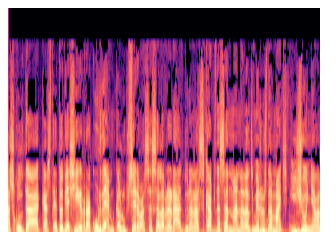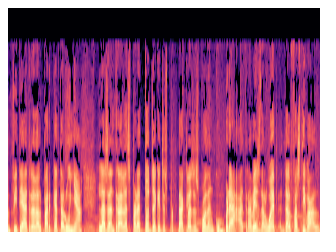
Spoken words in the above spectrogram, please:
escoltar Castet. Tot i així, recordem que l'Observa se celebrarà durant els caps de setmana dels mesos de maig i juny a l'Amfiteatre del Parc Catalunya. Les entrades per a tots aquests espectacles es poden comprar a través del web del festival.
